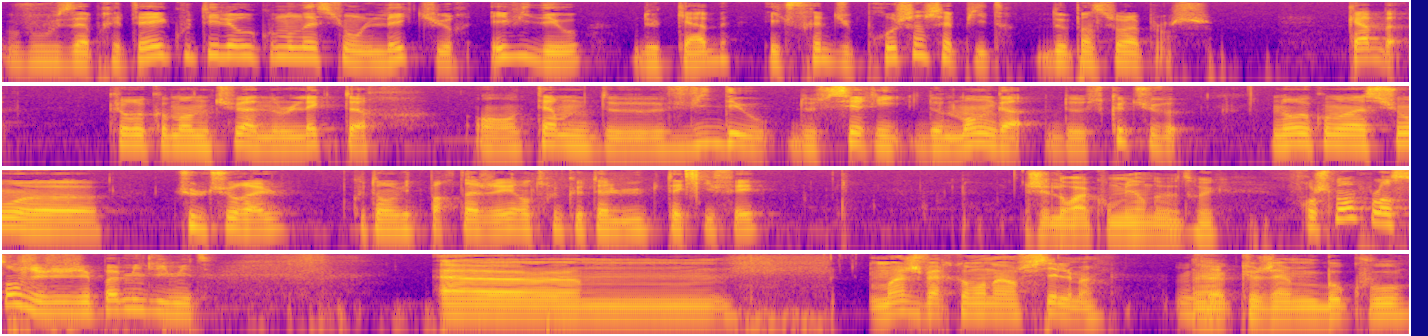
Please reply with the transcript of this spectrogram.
Vous vous apprêtez à écouter les recommandations lecture et vidéo de Cab, extraites du prochain chapitre de Pain sur la planche. Cab, que recommandes-tu à nos lecteurs en termes de vidéos, de séries, de mangas, de ce que tu veux? Une recommandation euh, culturelle que tu as envie de partager, un truc que tu as lu, que tu as kiffé? J'ai le droit à combien de trucs? Franchement, pour l'instant, j'ai j'ai pas mis de limite. euh... Moi, je vais recommander un film Euh, que j'aime beaucoup,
